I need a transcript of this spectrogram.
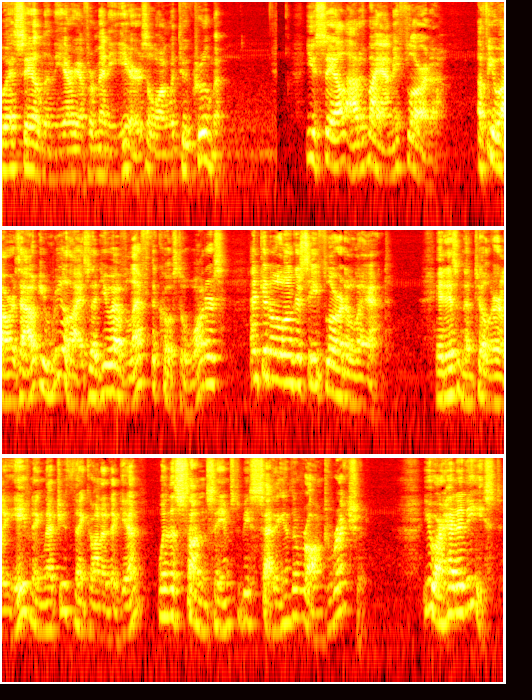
who has sailed in the area for many years along with two crewmen. You sail out of Miami, Florida. A few hours out, you realize that you have left the coastal waters and can no longer see Florida land. It isn't until early evening that you think on it again when the sun seems to be setting in the wrong direction. You are headed east.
